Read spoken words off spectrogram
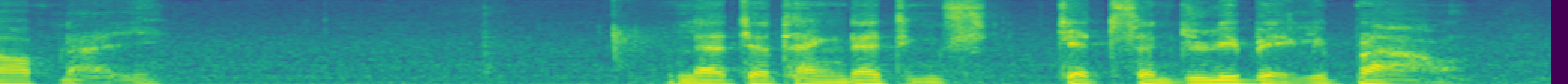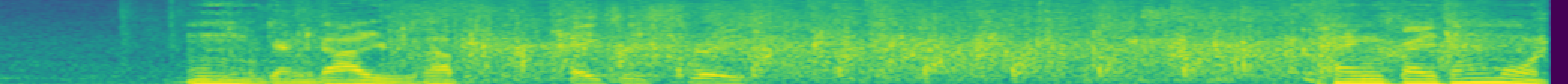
รอบไหน และจะแทงได้ถึง7เซนจูรี่เบรกหรือเปล่า อืมยังได้อยู่ครับ 83. แทงไปทั้งหมด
